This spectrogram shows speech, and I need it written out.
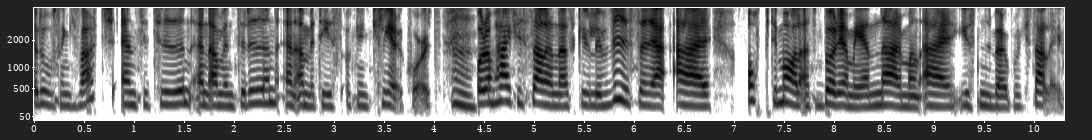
rosenkvarts, en citrin, en aventurin, en ametist och en clear quartz. Mm. Och de här kristallerna skulle vi säga är optimala att börja med när man är just nybörjare på kristaller.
